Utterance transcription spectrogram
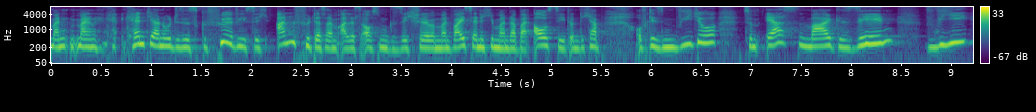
man, man kennt ja nur dieses Gefühl, wie es sich anfühlt, dass einem alles aus dem Gesicht stellt, aber man weiß ja nicht, wie man dabei aussieht. Und ich habe auf diesem Video zum ersten Mal gesehen, wie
